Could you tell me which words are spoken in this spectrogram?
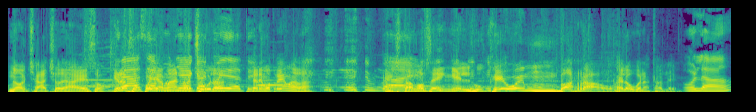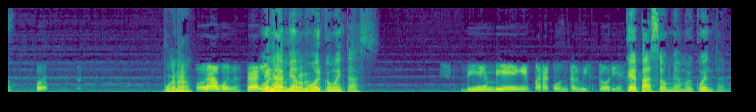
No, chacho, deja eso. Gracias, Gracias, por llamarnos, muñeca, chula. cuídate. ¿Tenemos otra llamada? Bye. Estamos en el juqueo embarrado. Hello, buenas tardes. Hola. Buenas. Hola, buenas tardes. Hola, Buenas mi tardes. amor, ¿cómo estás? Bien, bien, eh, para contar mi historia. ¿Qué pasó, mi amor? Cuéntame.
